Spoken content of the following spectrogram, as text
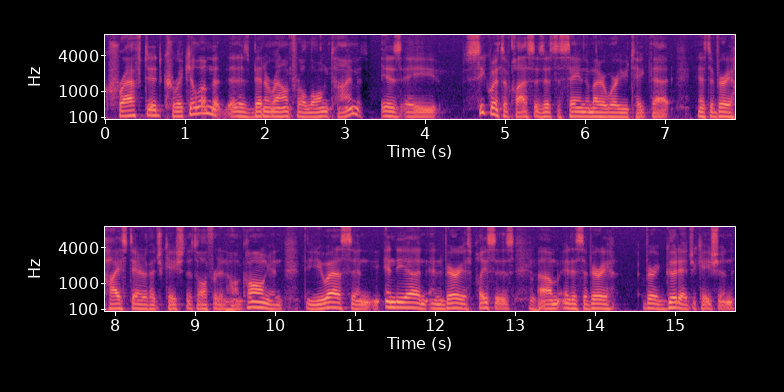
crafted curriculum that, that, has been around for a long time. It is a sequence of classes It's the same no matter where you take that. And it's a very high standard of education that's offered in Hong Kong and the US and India and, and various places. Mm-hmm. Um, and it's a very very good education.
